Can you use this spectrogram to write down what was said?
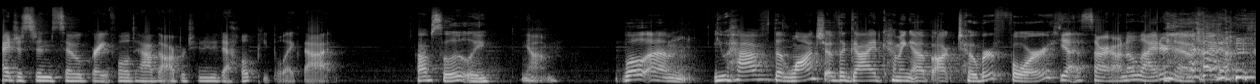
I just am so grateful to have the opportunity to help people like that. Absolutely. Yeah. Well, um, you have the launch of the guide coming up October 4th. Yeah, sorry, on a lighter note. I know.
